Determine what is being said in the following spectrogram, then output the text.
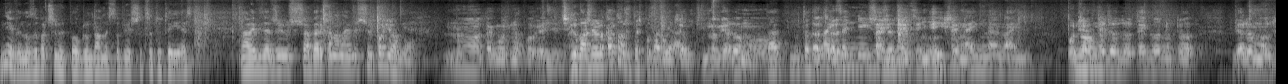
Nie wiem, no zobaczymy, pooglądamy sobie jeszcze co tutaj jest. No ale widać, że już szaberka na najwyższym poziomie. No, tak można powiedzieć. Chyba, że lokatorzy też pozabierali. No wiadomo. Tak, no to te co- najcenniejsze naj, rzeczy. Najcenniejsze, naj, naj, naj potrzebne do, do tego, no to wiadomo, że...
